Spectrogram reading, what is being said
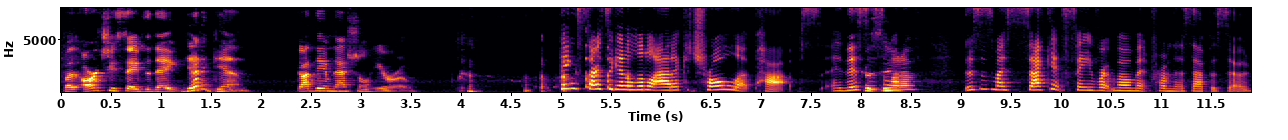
but Archie saved the day yet again. Goddamn national hero. Things start to get a little out of control at Pops. And this is one of this is my second favorite moment from this episode.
